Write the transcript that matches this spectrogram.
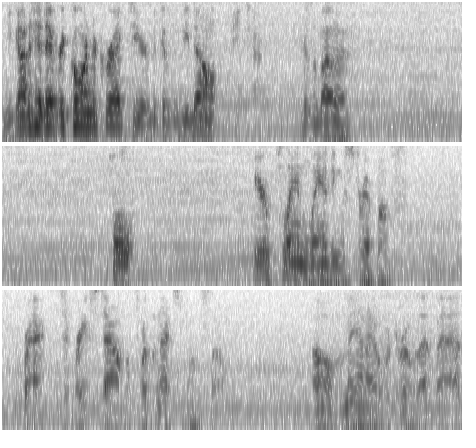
You gotta hit every corner correct here, because if you don't, P10. there's about a whole airplane landing strip of track to race down before the next one, so. Oh man, I overdrove that bad.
